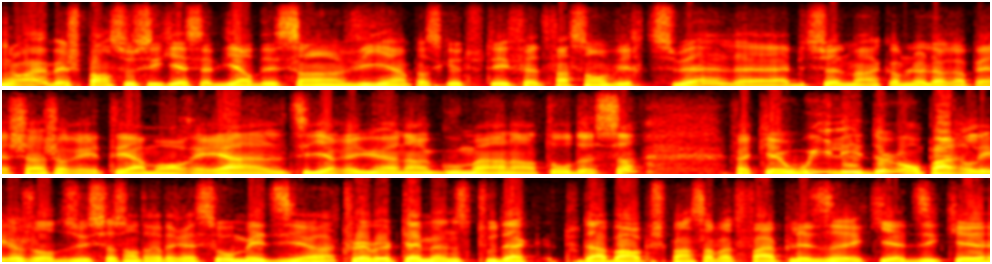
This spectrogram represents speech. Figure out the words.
Oui, ben, je pense aussi qu'il essaie de garder ça en vie, hein, parce que tout est fait de façon virtuelle. Euh, habituellement, comme là, le repêchage aurait été à Montréal, il y aurait eu un engouement alentour de ça. Fait que oui, les deux ont parlé aujourd'hui, se sont adressés aux médias. Trevor Timmons, tout d'abord, puis je pense que ça va te faire plaisir, qui a dit que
